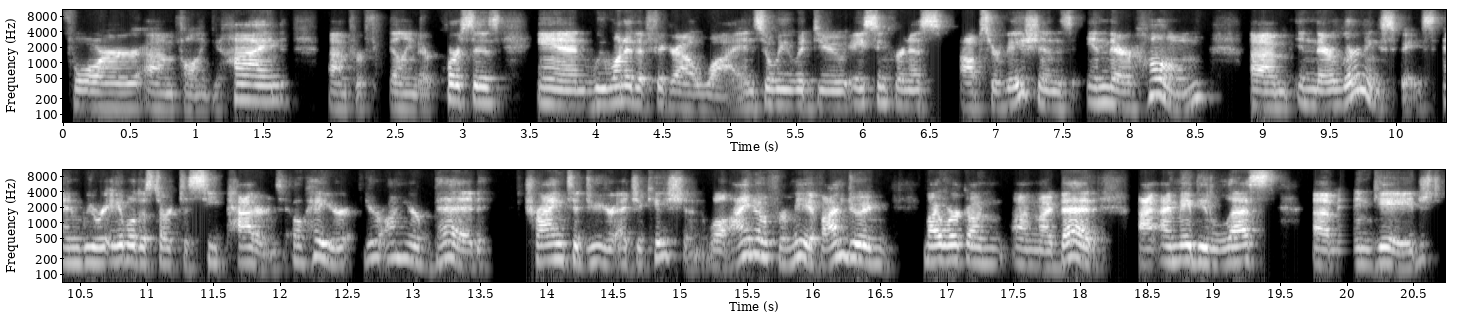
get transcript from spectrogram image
for um, falling behind, um, for failing their courses, and we wanted to figure out why. And so we would do asynchronous observations in their home, um, in their learning space, and we were able to start to see patterns. Oh, hey, you're you're on your bed trying to do your education. Well, I know for me, if I'm doing my work on on my bed, I, I may be less um, engaged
